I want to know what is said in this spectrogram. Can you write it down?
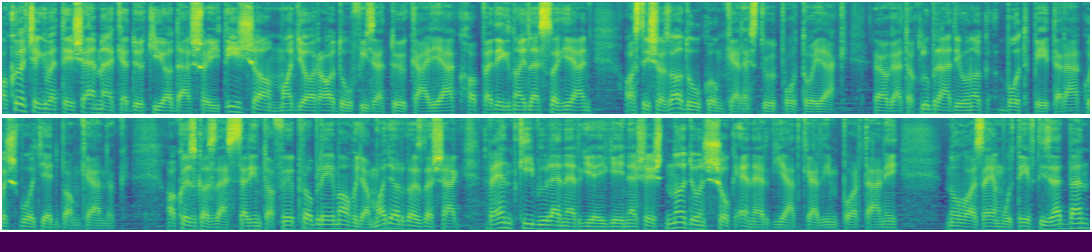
A költségvetés emelkedő kiadásait is a magyar adófizetők állják, ha pedig nagy lesz a hiány, azt is az adókon keresztül pótolják. Reagált a Klubrádiónak Bot Péter Ákos volt jegybankelnök. A közgazdás szerint a fő probléma, hogy a magyar gazdaság rendkívül energiaigényes és nagyon sok energiát kell importálni. Noha az elmúlt évtizedben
